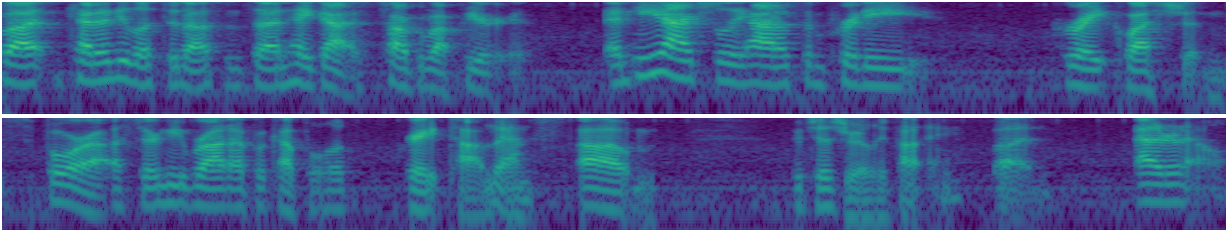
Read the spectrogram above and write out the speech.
But Kennedy looked at us and said, "Hey guys, talk about periods." And he actually has some pretty great questions for us, or he brought up a couple of great topics, um, which is really funny. But I don't know.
